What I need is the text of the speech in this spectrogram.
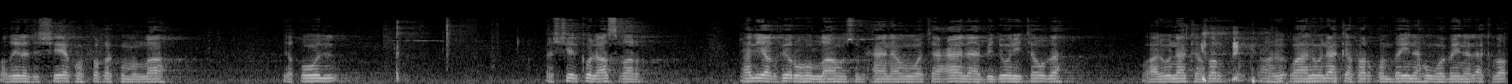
فضيلة الشيخ وفقكم الله يقول الشرك الأصغر هل يغفره الله سبحانه وتعالى بدون توبة؟ وهل هناك فرق وهل هناك فرق بينه وبين الأكبر؟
